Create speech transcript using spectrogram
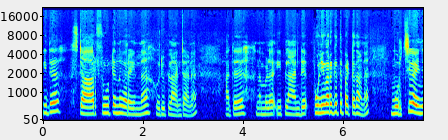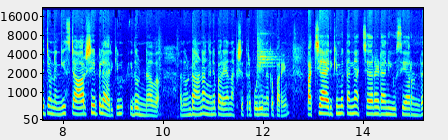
ഇത് സ്റ്റാർ ഫ്രൂട്ട് എന്ന് പറയുന്ന ഒരു പ്ലാന്റാണ് അത് നമ്മൾ ഈ പ്ലാന്റ് പുളിവർഗത്തിൽപ്പെട്ടതാണ് മുറിച്ച് കഴിഞ്ഞിട്ടുണ്ടെങ്കിൽ സ്റ്റാർ ഷേപ്പിലായിരിക്കും ഇത് ഉണ്ടാവുക അതുകൊണ്ടാണ് അങ്ങനെ പറയാം നക്ഷത്രപ്പുളി എന്നൊക്കെ പറയും. പച്ച ആയിരിക്കുമ്പോൾ തന്നെ അച്ചാറിടാൻ യൂസ് ചെയ്യാറുണ്ട്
